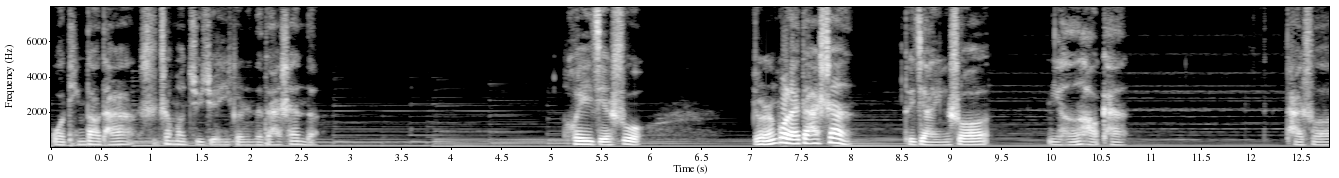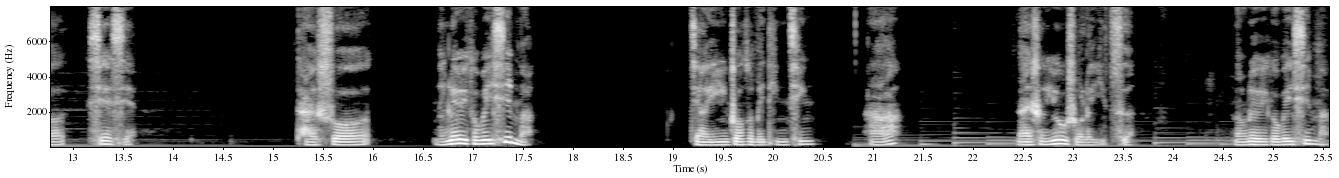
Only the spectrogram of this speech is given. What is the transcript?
我听到他是这么拒绝一个人的搭讪的。会议结束，有人过来搭讪，对蒋莹说：“你很好看。”他说：“谢谢。”他说：“能留一个微信吗？”蒋莹莹装作没听清。啊！男生又说了一次：“能留一个微信吗？”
